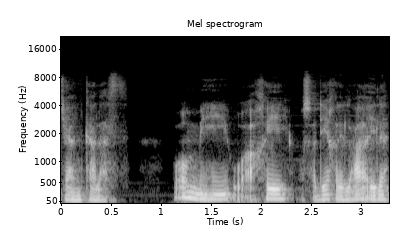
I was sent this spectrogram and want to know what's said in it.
جان كالاس وأمه وأخيه وصديق للعائلة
